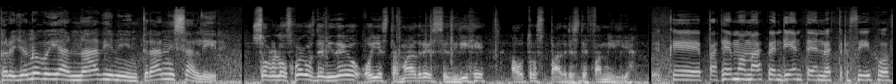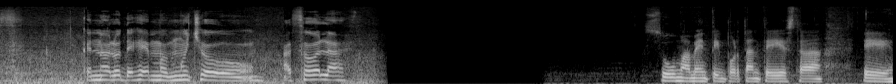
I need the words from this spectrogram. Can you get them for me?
Pero yo no veía a nadie ni entrar ni salir. Sobre los juegos de video, hoy esta madre se dirige a otros padres de familia. Que pasemos más pendientes de nuestros hijos, que no los dejemos mucho a solas. Sumamente importante esta eh,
